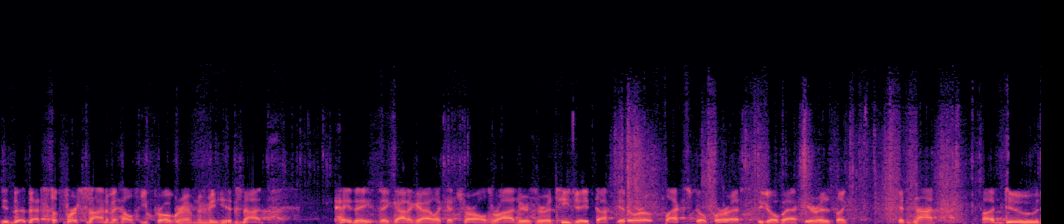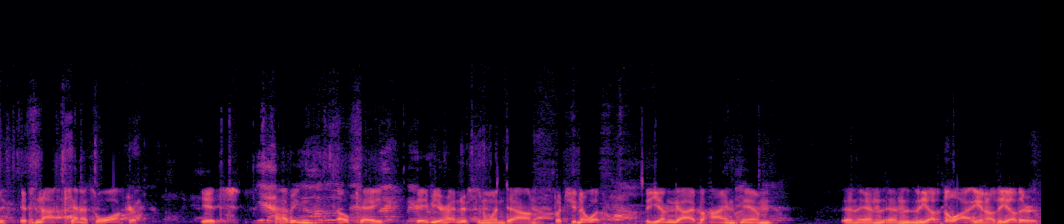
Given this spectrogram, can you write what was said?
that's the first sign of a healthy program to me. It's not, hey, they, they got a guy like a Charles Rogers or a TJ Duckett or a Plaxico Burress to go back here is like, it's not a dude. It's not Kenneth Walker. It's yeah, having, okay, Xavier Henderson went down, but you know what? The young guy behind him and, and, and the other, you know, the other,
